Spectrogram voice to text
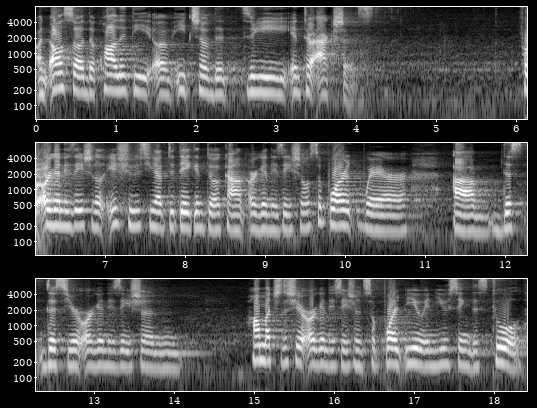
and also the quality of each of the three interactions. For organizational issues, you have to take into account organizational support where um, this, does your organization, how much does your organization support you in using this tool?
